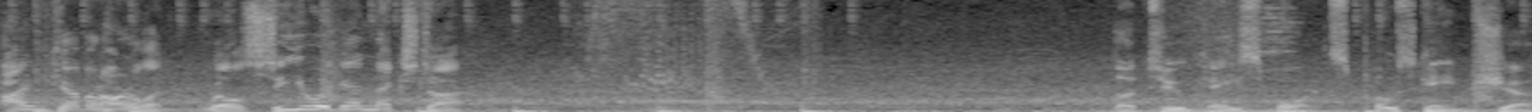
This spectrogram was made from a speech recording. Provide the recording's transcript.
I'm Kevin Harlan. We'll see you again next time. The 2K Sports postgame show.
